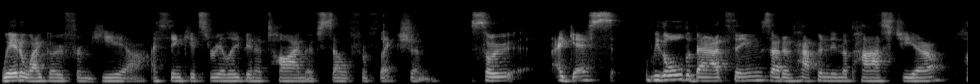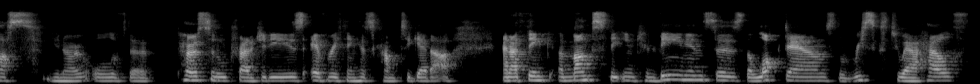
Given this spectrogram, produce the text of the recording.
where do I go from here? I think it's really been a time of self reflection so I guess with all the bad things that have happened in the past year, plus, you know, all of the personal tragedies, everything has come together. And I think amongst the inconveniences, the lockdowns, the risks to our health,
